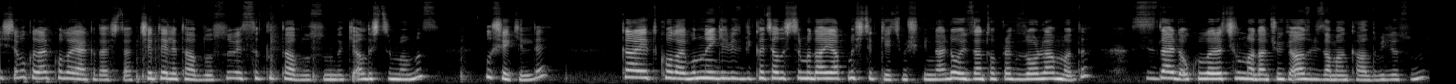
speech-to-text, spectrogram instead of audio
İşte bu kadar kolay arkadaşlar. Çetele tablosu ve sıklık tablosundaki alıştırmamız bu şekilde. Gayet kolay. Bununla ilgili biz birkaç alıştırma daha yapmıştık geçmiş günlerde. O yüzden toprak zorlanmadı. Sizler de okullar açılmadan çünkü az bir zaman kaldı biliyorsunuz.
